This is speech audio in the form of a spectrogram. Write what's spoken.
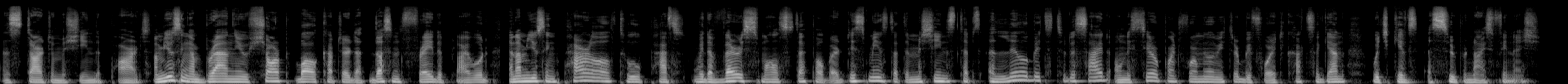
and start to machine the parts. I'm using a brand new sharp ball cutter that doesn't fray the plywood and I'm using parallel tool paths with a very small step over. This means that the machine steps a little bit to the side, only 0.4 millimeter before it cuts again, which gives a super nice finish.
